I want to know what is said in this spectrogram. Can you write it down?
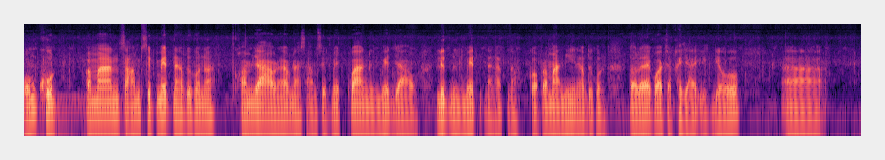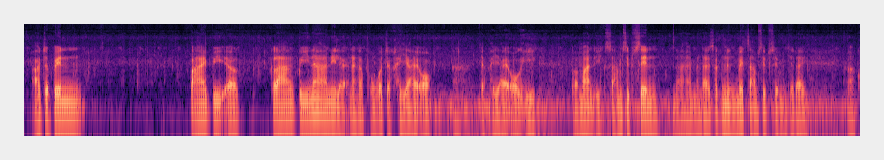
ผมขุดประมาณ 30 เมตรนะครับทุกคนเนาะ ความยาวนะครับนะ30เมตรกว้าง 1 เมตรยาวลึก 1 เมตรนะครับเนาะก็ประมาณนี้นะครับทุกคนตอนแรกว่าจะขยายอีกเดี๋ยวอ่าอาจจะเป็นปลายปีเอ่อกลางปีหน้านี่แหละนะครับ ผมก็จะขยายออกนะจะขยายออกอีกประมาณอีก 30เส้นนะให้มันได้สัก1เมตร30เซนมันจะได้อ่าก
